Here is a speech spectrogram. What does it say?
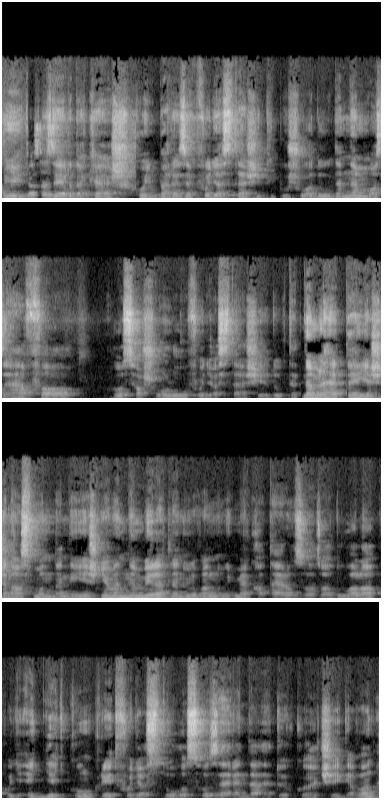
Ugye itt az az érdekes, hogy bár ezek fogyasztási típusú adók, de nem az áfa hoz hasonló fogyasztási adók. Tehát nem lehet teljesen azt mondani, és nyilván nem véletlenül van úgy meghatározva az adóalap, hogy egy-egy konkrét fogyasztóhoz hozzárendelhető költsége van.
